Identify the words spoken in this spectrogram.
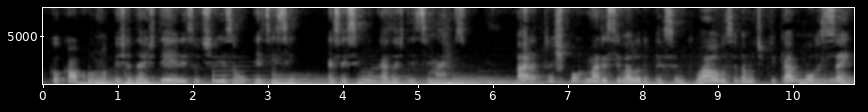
porque o cálculo no PG10 deles utilizam esses cinco, essas cinco casas decimais. Para transformar esse valor em percentual, você vai multiplicar por 100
